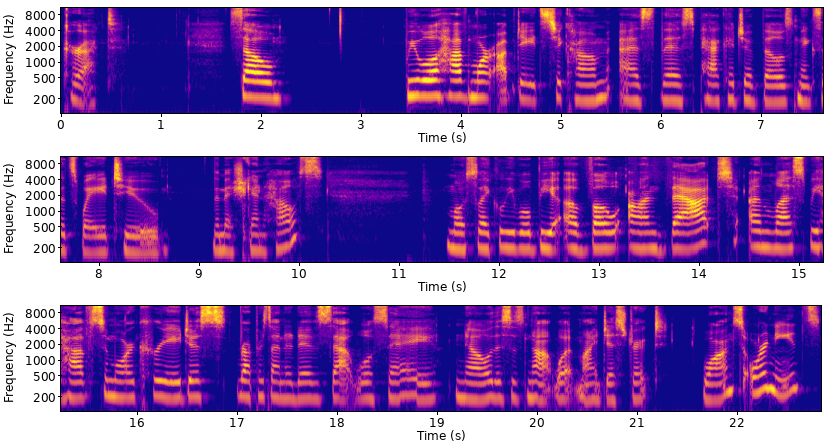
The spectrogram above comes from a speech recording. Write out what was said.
Correct. So we will have more updates to come as this package of bills makes its way to the Michigan House. Most likely will be a vote on that unless we have some more courageous representatives that will say, no, this is not what my district wants or needs.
